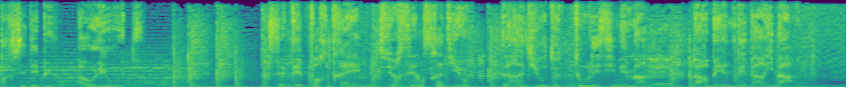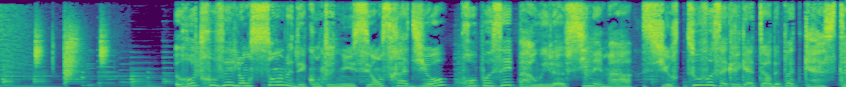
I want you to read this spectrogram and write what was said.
par ses débuts à Hollywood. C'était Portrait sur Séance Radio, la radio de tous les cinémas par BNP Paribas. Retrouvez l'ensemble des contenus séances radio proposés par We Love Cinéma sur tous vos agrégateurs de podcasts.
